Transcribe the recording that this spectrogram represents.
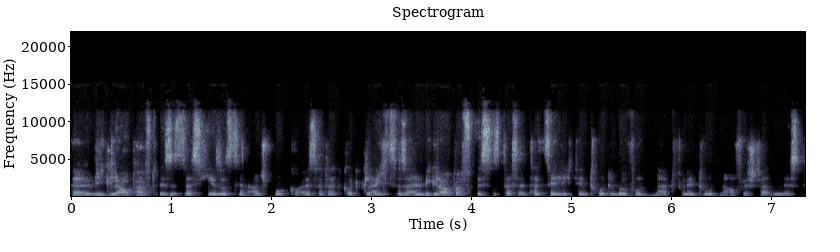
Äh, wie glaubhaft ist es, dass Jesus den Anspruch geäußert hat, Gott gleich zu sein? Wie glaubhaft ist es, dass er tatsächlich den Tod überwunden hat, von den Toten auferstanden ist?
